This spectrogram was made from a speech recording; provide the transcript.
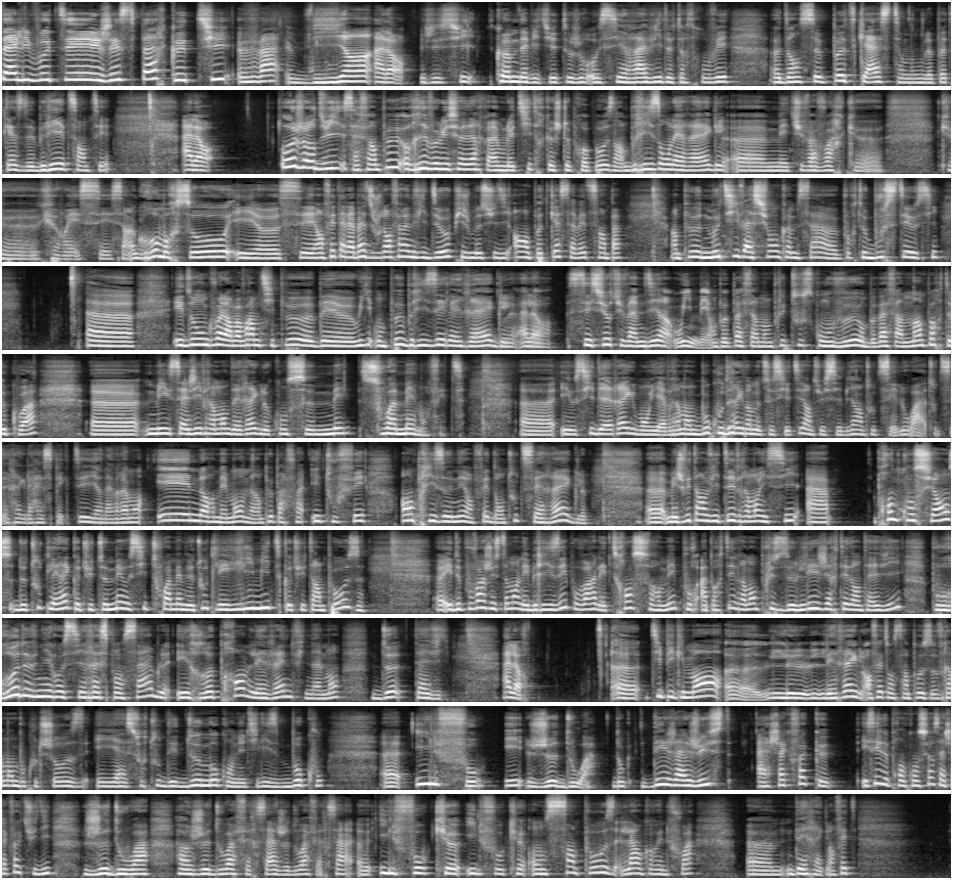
Salut beauté, j'espère que tu vas bien. Alors, je suis comme d'habitude toujours aussi ravie de te retrouver euh, dans ce podcast, donc le podcast de Briller de Santé. Alors, Aujourd'hui, ça fait un peu révolutionnaire quand même le titre que je te propose, hein, brisons les règles, euh, mais tu vas voir que que, ouais, c'est c'est un gros morceau et euh, c'est en fait à la base je voulais en faire une vidéo puis je me suis dit oh en podcast ça va être sympa, un peu de motivation comme ça pour te booster aussi euh, et donc voilà, on va voir un petit peu, euh, ben, euh, oui, on peut briser les règles. Alors, c'est sûr, tu vas me dire, oui, mais on peut pas faire non plus tout ce qu'on veut, on peut pas faire n'importe quoi. mais il s'agit vraiment des règles qu'on se met soi-même en fait. et aussi des règles, bon, il y a vraiment beaucoup de règles dans notre société, hein, tu sais bien, toutes ces lois, toutes ces règles à respecter, il y en a vraiment énormément, on est un peu parfois étouffé, emprisonné en fait dans toutes ces règles. mais je vais t'inviter vraiment ici à prendre conscience de toutes les règles que tu te mets aussi toi-même, de toutes les limites que tu t'imposes, euh, et de pouvoir justement les briser, pouvoir les transformer pour apporter vraiment plus de légèreté dans ta vie, pour redevenir aussi responsable et reprendre les rênes finalement de ta vie. Alors, euh, typiquement, euh, les règles, en fait, on s'impose vraiment beaucoup de choses et il y a surtout des deux mots qu'on utilise beaucoup. il faut et je dois. Donc déjà juste, à chaque fois que Essaye de prendre conscience à chaque fois que tu dis je dois, oh, je dois faire ça, je dois faire ça, euh, il faut que, il faut que. On s'impose, là encore une fois, euh, des règles. En fait,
